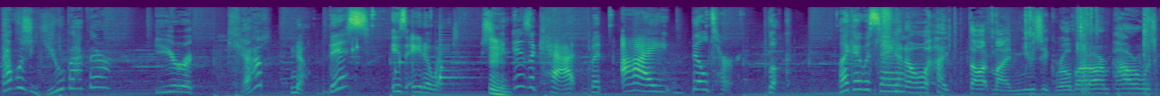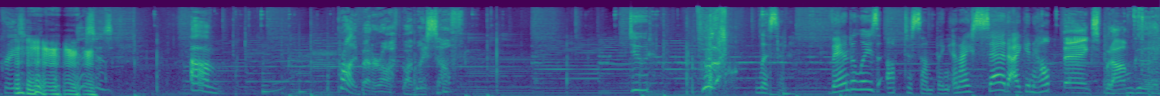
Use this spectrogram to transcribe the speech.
That was you back there? You're a cat? No, this is 808. She Hmm. is a cat, but I built her. Look, like I was saying, You know, I thought my music robot arm power was crazy. this is. Um. Probably better off by myself. dude, listen. Vandelay's up to something, and I said I can help. Thanks, but I'm good.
